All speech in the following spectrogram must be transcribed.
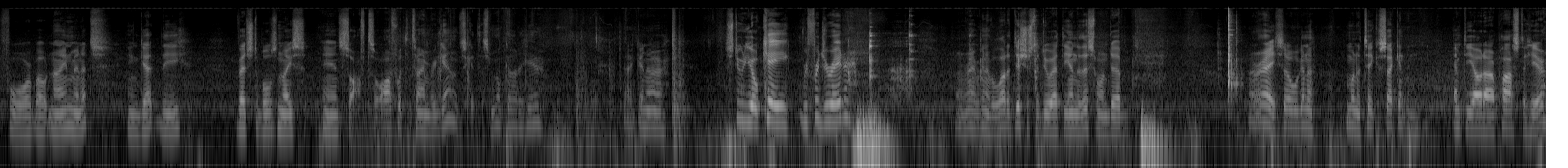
for about nine minutes and get the vegetables nice and soft. So off with the timer again. Let's get this milk out of here. Back in our Studio K refrigerator. All right, we're gonna have a lot of dishes to do at the end of this one, Deb. All right, so we're gonna, I'm gonna take a second and empty out our pasta here.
